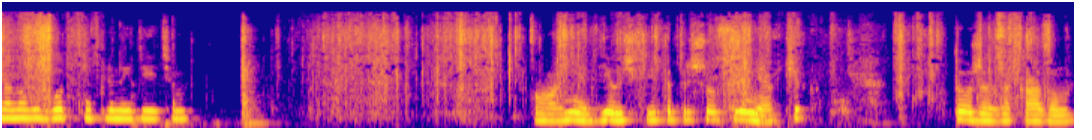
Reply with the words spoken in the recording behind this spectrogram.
на Новый год купленный детям. А, нет, девочки, это пришел слюнявчик. Тоже заказан,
